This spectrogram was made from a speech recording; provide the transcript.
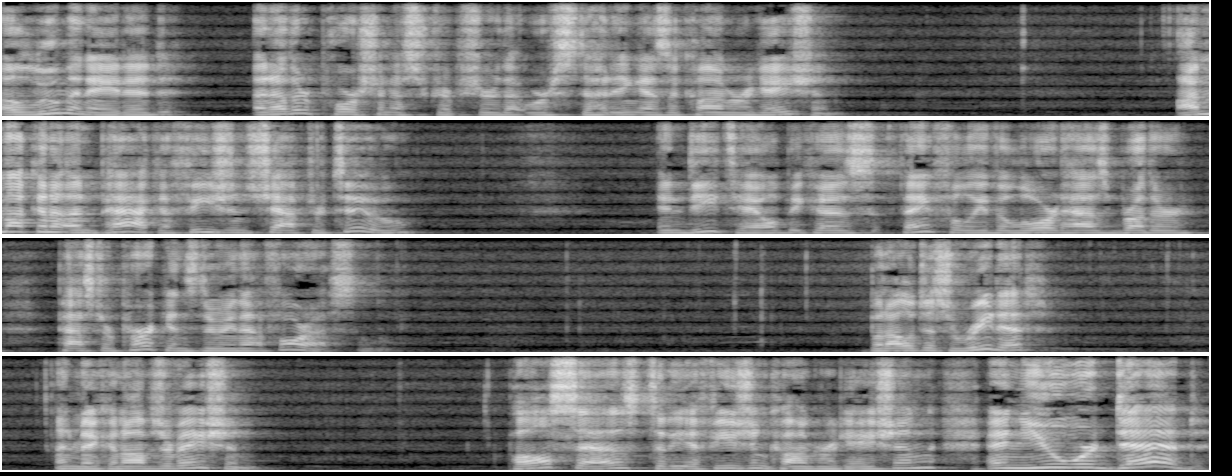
illuminated another portion of scripture that we're studying as a congregation. I'm not going to unpack Ephesians chapter 2 in detail because thankfully the Lord has brother Pastor Perkins doing that for us. But I'll just read it and make an observation. Paul says to the Ephesian congregation, And you were dead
